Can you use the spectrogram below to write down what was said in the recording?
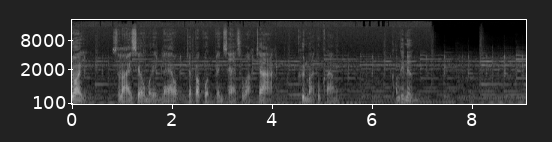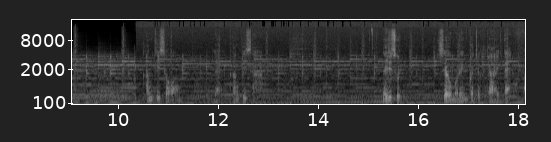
ย่อยสลายเซลล์มะเร็งแล้วจะปรากฏเป็นแสงสว่างจ้าขึ้นมาทุกครั้ง ครั้งที่ 1 ครั้งที่ 2 และครั้งที่ 3 ในที่สุดเซลล์มะเร็งก็จะกระจายแตกออกไป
